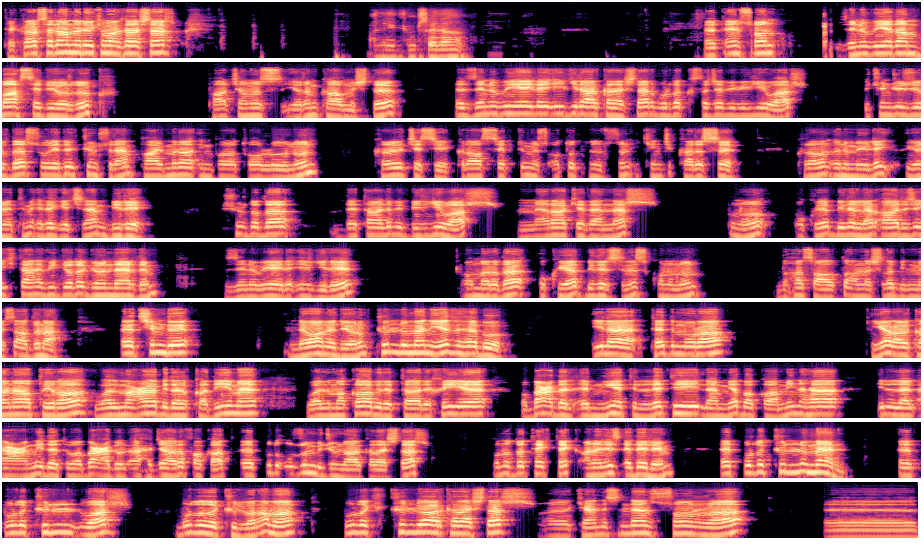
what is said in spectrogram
Tekrar selamünaleyküm arkadaşlar. Aleykümselam. Evet en son Zenubiye'den bahsediyorduk. Parçamız yarım kalmıştı. Ve Zenubiye ile ilgili arkadaşlar burada kısaca bir bilgi var. 3. yüzyılda Suriye'de hüküm süren Palmyra İmparatorluğu'nun kraliçesi Kral Septimius Ototnus'un ikinci karısı. Kralın önümüyle yönetimi ele geçiren biri. Şurada da detaylı bir bilgi var. Merak edenler bunu okuyabilirler. Ayrıca iki tane videoda gönderdim. Zenuviye ile ilgili. Onları da okuyabilirsiniz. Konunun daha sağlıklı anlaşılabilmesi adına. Evet şimdi devam ediyorum. Küllü men yezhebu ila tedmura yaral kanatira vel ma'abidel kadime ve ba'del emniyeti alleti lem yebqa minha illel a'midetu ve ba'dul ahcarı fakat. Evet bu da uzun bir cümle arkadaşlar. Bunu da tek tek analiz edelim. Evet burada küllü men. Evet burada kül var. Burada da kül var ama buradaki küllü arkadaşlar e, kendisinden sonra e,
